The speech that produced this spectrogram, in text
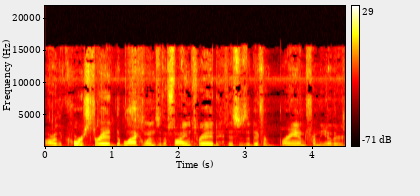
are the coarse thread. The black ones are the fine thread. This is a different brand from the other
